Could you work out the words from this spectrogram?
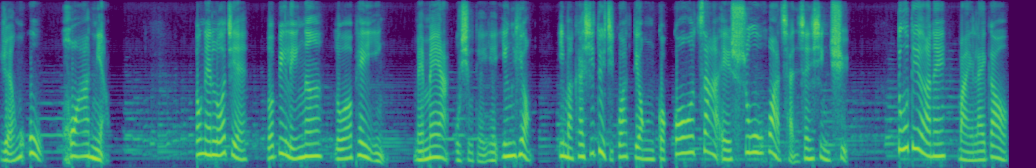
人物、花鸟。当年罗姐罗碧玲呢，罗佩颖妹妹啊，有受到伊影响。伊嘛开始对一寡中国古早的书画产生兴趣，拄着呢买来到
